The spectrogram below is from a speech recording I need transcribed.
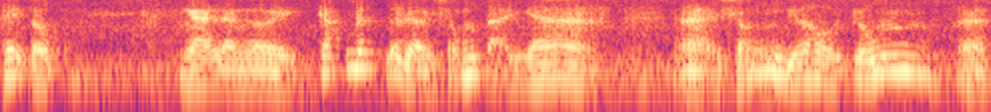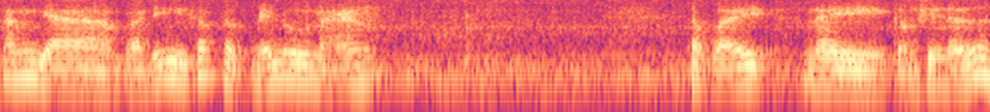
thế tục. Ngài là người cắt đứt cái đời sống tại gia à, sống giữa hội chúng à, tăng già và đi khất thực để nuôi mạng. Thật vậy này cận sư nữ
